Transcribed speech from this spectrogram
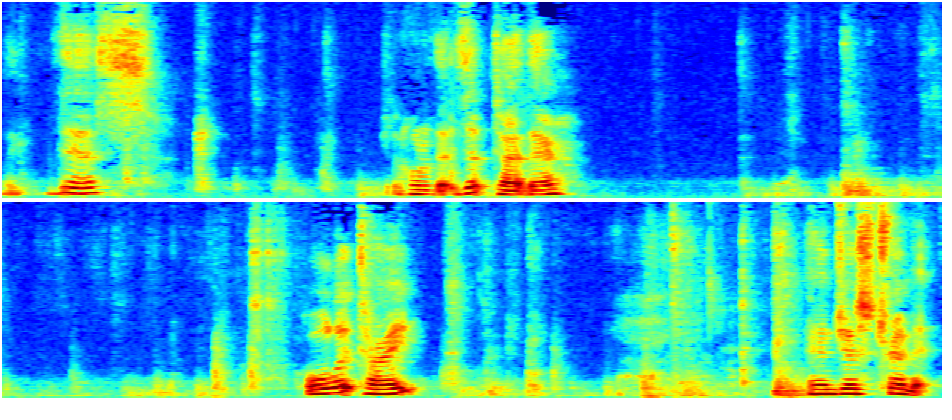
Like this. Get a hold of that zip tie there. Hold it tight. And just trim it.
